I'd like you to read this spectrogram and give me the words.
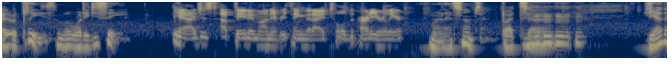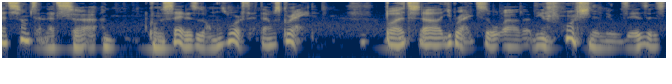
uh please. What, what did you see? Yeah, I just update him on everything that I told the party earlier. Well, that's something. But uh, yeah, that's something. That's uh, I'm going to say this is almost worth it. That was great. But uh, you're right. So uh, the, the unfortunate news is, is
